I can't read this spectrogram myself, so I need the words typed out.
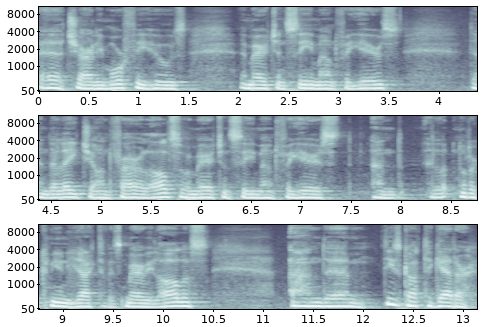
uh, Charlie Murphy, who was a merchant seaman for years, then the late John Farrell, also a merchant seaman for years, and another community activist, Mary Lawless. And um, these got together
